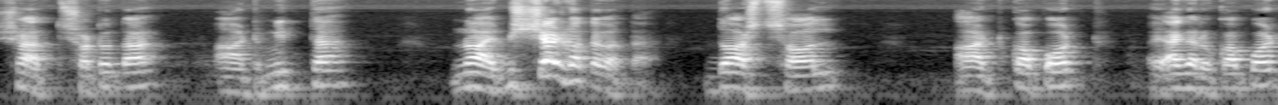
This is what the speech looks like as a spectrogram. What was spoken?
সাত, সততা আট মিথ্যা, নয় বিশ্বাসঘাতকতা, দশ ছল, আট কপট, এগারো কপট,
